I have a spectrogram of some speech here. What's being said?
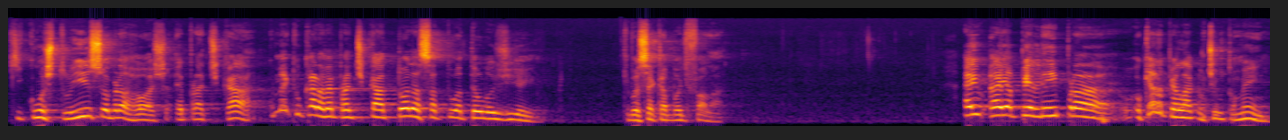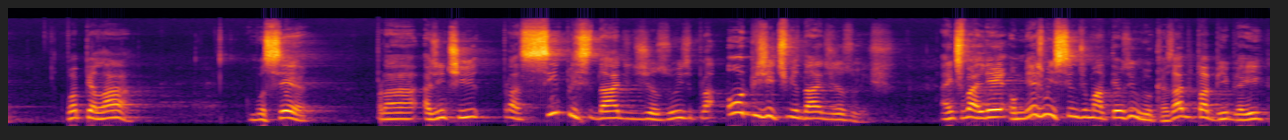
que construir sobre a rocha é praticar, como é que o cara vai praticar toda essa tua teologia aí, que você acabou de falar? Aí, aí apelei para. Eu quero apelar contigo também. Vou apelar com você para a gente ir para a simplicidade de Jesus e para a objetividade de Jesus. A gente vai ler o mesmo ensino de Mateus e Lucas. Abre tua Bíblia aí,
